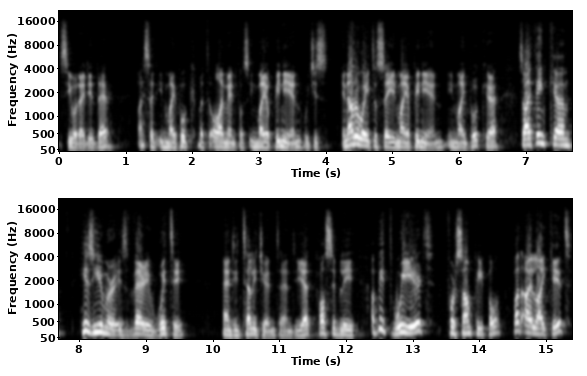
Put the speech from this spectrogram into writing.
See what I did there? I said in my book, but all I meant was in my opinion, which is another way to say in my opinion in my book. Yeah. So I think um, his humor is very witty and intelligent, and yet possibly a bit weird for some people. But I like it.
